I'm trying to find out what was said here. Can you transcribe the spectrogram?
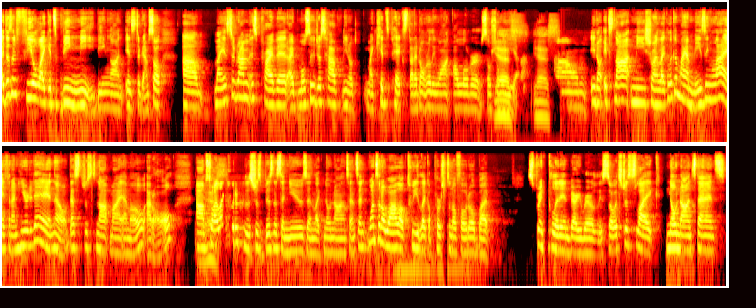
it doesn't feel like it's being me being on Instagram. So um, my Instagram is private. I mostly just have you know my kids' pics that I don't really want all over social yes, media. Yes. Um, you know, it's not me showing like, look at my amazing life and I'm here today. And no, that's just not my mo at all. Um, yes. So I like Twitter because it's just business and news and like no nonsense. And once in a while, I'll tweet like a personal photo, but sprinkle it in very rarely. So it's just like no nonsense.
